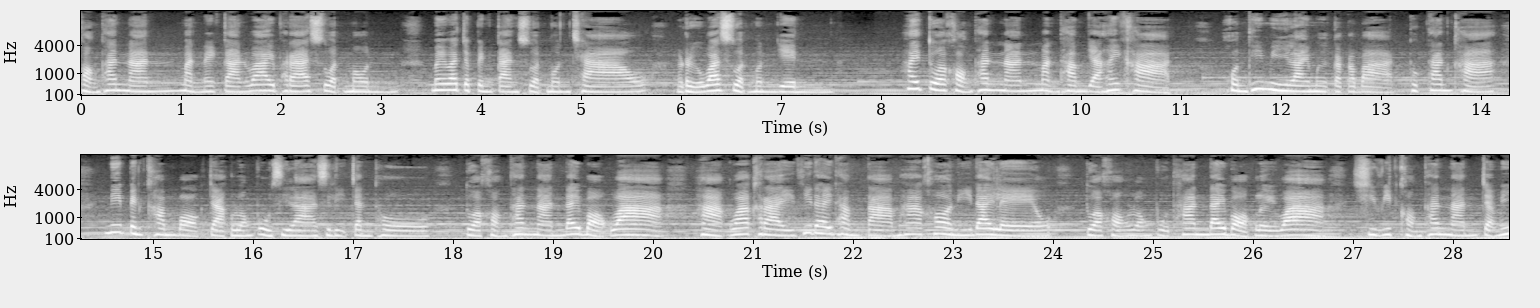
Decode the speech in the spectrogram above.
ของท่านนั้น มั่นในการไหว้พระสวดมนต์ ไม่ว่าจะเป็นการสวดมนต์เช้า หรือว่าสวดมนต์เย็น ให้ตัวของท่านนั้นหมั่นทำอย่าให้ขาด คนที่มีลายมือกากบาททุกท่านคะ นี่เป็นคำบอกจากหลวงปู่ศิลาสิริจันโท ตัวของท่านนั้นได้บอกว่า หากว่าใครที่ได้ทำตาม 5 ข้อนี้ได้แล้วตัวของหลวงปู่ท่านได้บอกเลยว่า ชีวิตของท่านนั้นจะไม่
